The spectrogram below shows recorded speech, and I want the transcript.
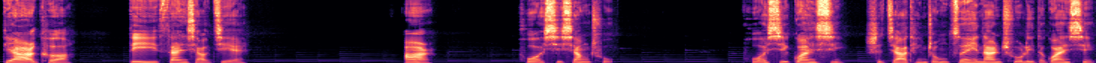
第二课，第三小节。二，婆媳相处。婆媳关系是家庭中最难处理的关系。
